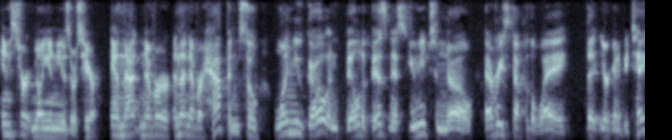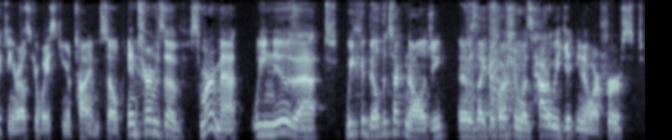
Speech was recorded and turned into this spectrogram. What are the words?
insert million users here. And that never and that never happened. So when you go and build a business, you need to know every step of the way that you're going to be taking or else you're wasting your time. So in terms of smart mat, we knew that we could build the technology and it was like the question was how do we get, you know, our first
